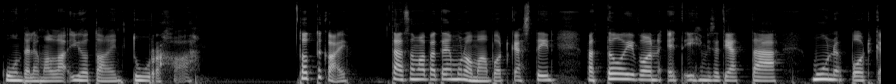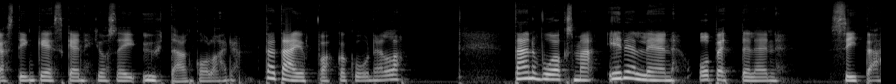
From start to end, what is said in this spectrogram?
kuuntelemalla jotain turhaa. Totta kai, tämä sama pätee mun omaan podcastiin. Mä toivon, että ihmiset jättää mun podcastin kesken, jos ei yhtään kolahda. Tätä ei ole pakko kuunnella. Tämän vuoksi mä edelleen opettelen sitä,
